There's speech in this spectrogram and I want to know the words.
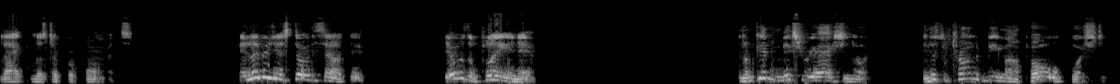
lackluster performance. And let me just throw this out there. There was a play in there. And I'm getting mixed reaction on it. And this will probably be my poll question.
